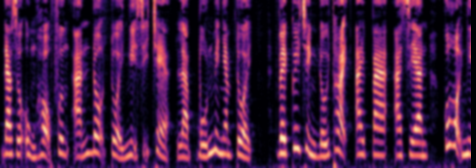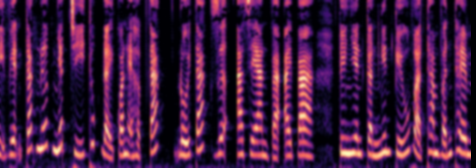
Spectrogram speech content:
Đa số ủng hộ phương án độ tuổi nghị sĩ trẻ là 45 tuổi. Về quy trình đối thoại IPA-ASEAN, Quốc hội nghị viện các nước nhất trí thúc đẩy quan hệ hợp tác, đối tác giữa ASEAN và IPA. Tuy nhiên, cần nghiên cứu và tham vấn thêm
